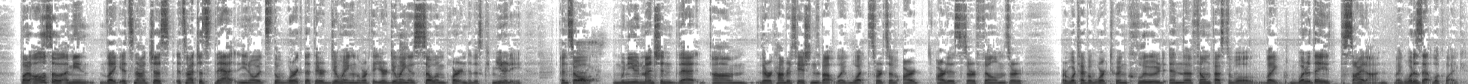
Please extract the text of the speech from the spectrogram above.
but also i mean like it's not just it's not just that you know it's the work that they're doing and the work that you're doing is so important to this community and so Oh, yeah. when you mentioned that um, there were conversations about like what sorts of art artists or films or or what type of work to include in the film festival like what do they decide on like what does that look like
